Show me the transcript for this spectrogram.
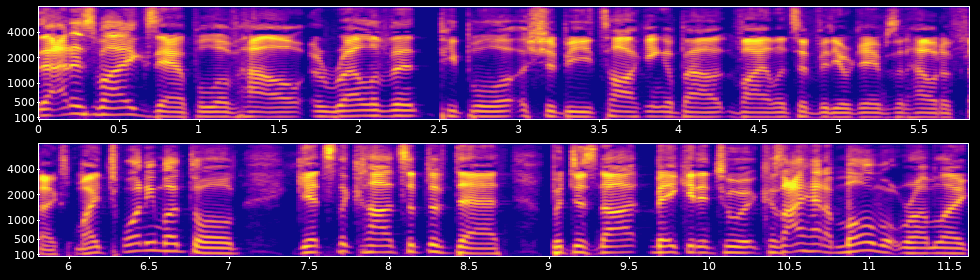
that is my example of how irrelevant people should be talking about violence in video games and how it affects my 20 month old gets the concept of death but does not make it into it because i had a moment where i'm like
